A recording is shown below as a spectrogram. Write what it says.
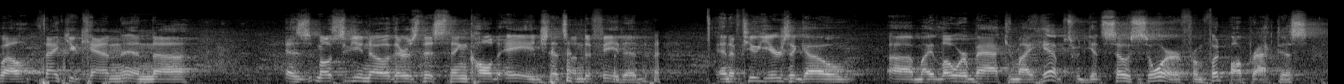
Well, thank you, Ken. And uh, as most of you know, there's this thing called age that's undefeated. and a few years ago, uh, my lower back and my hips would get so sore from football practice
